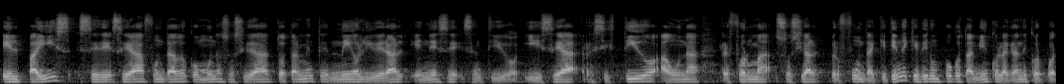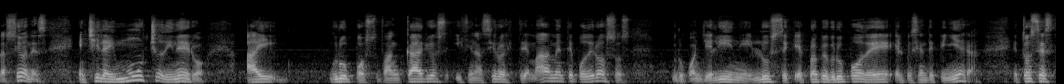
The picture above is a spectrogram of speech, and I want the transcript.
El país se, ha fundado como una sociedad totalmente neoliberal en ese sentido y se ha resistido a una reforma social profunda que tiene que ver un poco también con las grandes corporaciones. En Chile hay mucho dinero, hay grupos bancarios y financieros extremadamente poderosos. Grupo Angelini, Lusek, el propio grupo del presidente Piñera. Entonces,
